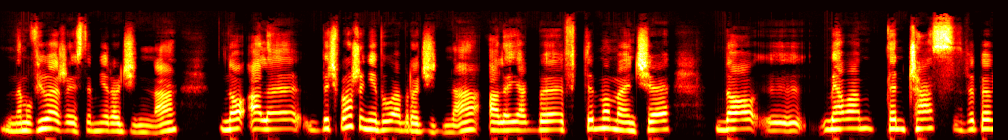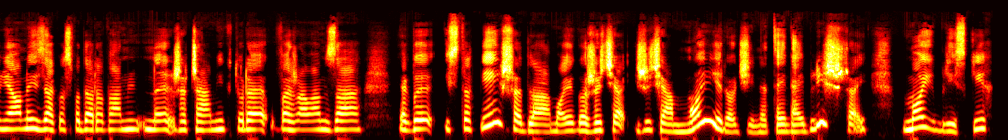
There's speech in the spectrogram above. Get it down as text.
mówiła, że jestem nierodzinna, no ale być może nie byłam rodzinna, ale jakby w tym momencie no, y, miałam ten czas wypełniony i zagospodarowany rzeczami, które uważałam za jakby istotniejsze dla mojego życia i życia mojej rodziny, tej najbliższej, moich bliskich,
